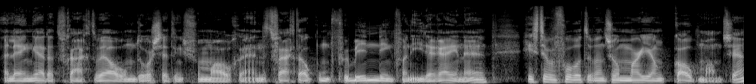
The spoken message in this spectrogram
Alleen ja, dat vraagt wel om doorzettingsvermogen. En het vraagt ook om verbinding van iedereen. Hè? Gisteren bijvoorbeeld van zo'n Marjan Koopmans. Hè?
